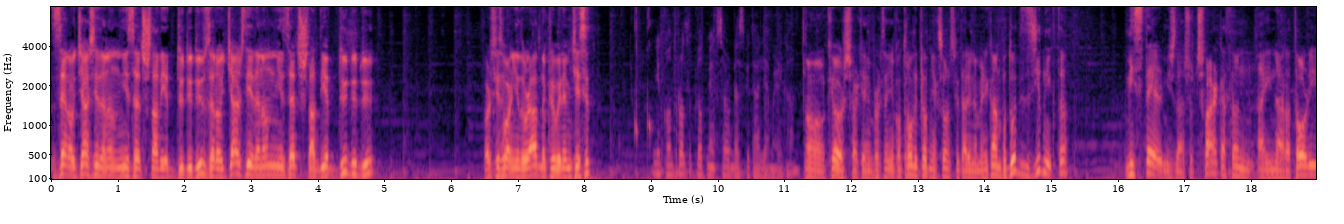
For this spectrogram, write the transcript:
0-6-9-27-12-2 Për të fituar një dhuratë në klubin e mëngjesit Një kontroll të plotë mjekësor nga spitali Amerikan O, oh, kjo është çfarë kemi për këtë një kontroll i plotë mjekësor në spitalin Amerikan Po duhet të zgjidhni këtë Mister miq të dashur, çfarë ka thënë ai narratori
